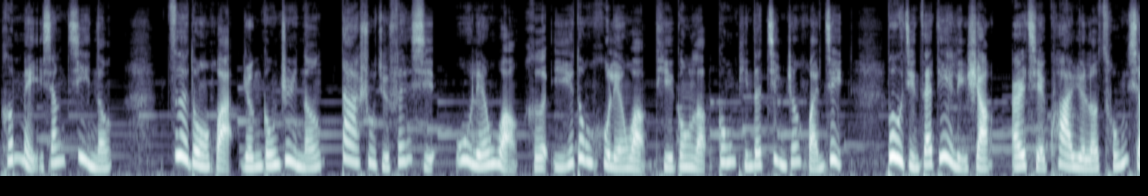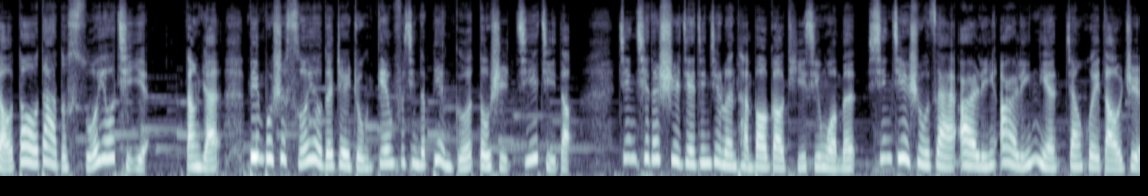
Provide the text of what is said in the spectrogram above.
和每一项技能。自动化、人工智能、大数据分析、物联网和移动互联网提供了公平的竞争环境，不仅在地理上，而且跨越了从小到大的所有企业。当然，并不是所有的这种颠覆性的变革都是积极的。近期的世界经济论坛报告提醒我们，新技术在二零二零年将会导致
